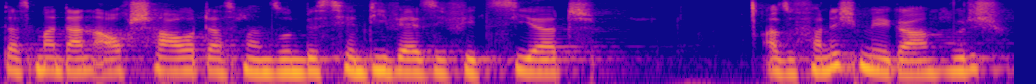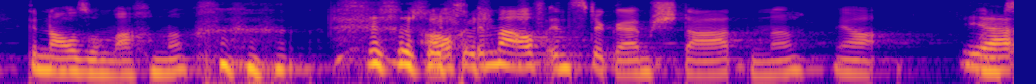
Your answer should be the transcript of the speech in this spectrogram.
dass man dann auch schaut, dass man so ein bisschen diversifiziert also fand ich mega. Würde ich genauso machen, ne? auch immer auf Instagram starten, ne? Ja. Ja,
